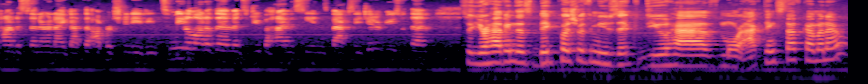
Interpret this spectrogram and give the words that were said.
Honda Center and I got the opportunity to meet a lot of them and to do behind the scenes backstage interviews with them. So you're having this big push with music. Do you have more acting stuff coming out?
